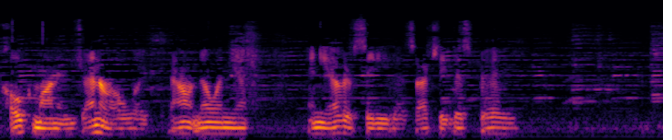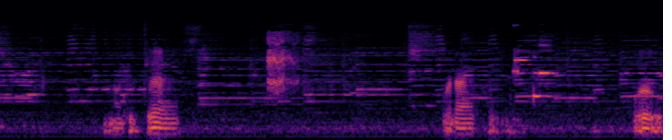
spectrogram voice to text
Pokemon in general. Like, I don't know any, any other city that's actually this big. Look at this. What I put Whoa.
